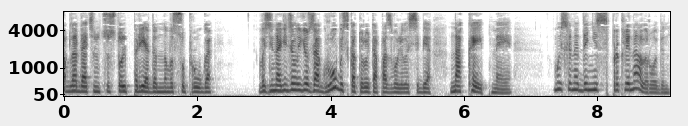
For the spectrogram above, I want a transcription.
обладательницу столь преданного супруга, возненавидел ее за грубость, которую та позволила себе на Кейп-Мэе. Мысленно Денис проклинала Робин,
